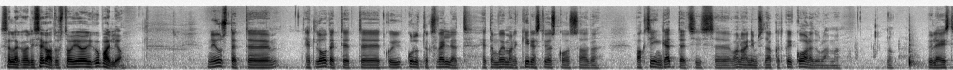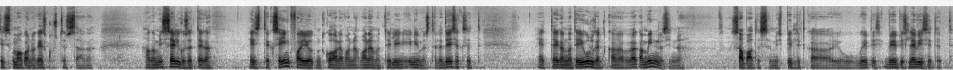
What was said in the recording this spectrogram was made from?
sellega oli segadust oi-oi kui palju. No just, et et loodeti, et, et kui kuulutatakse välja, et, et on võimalik kiiresti üheskoos saada vaktsiin kätte, et siis äh, vanainimesed hakkavad kõik kohale tulema. noh, üle Eestis maakonnakeskustesse, aga, aga mis selgus, et ega esiteks see info ei jõudnud kohale vana, vanematele inimestele, teiseks, et et ega nad ei julgenud ka väga minna sinna sabadesse, mis pildid ka ju veebis, veebis levisid, et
